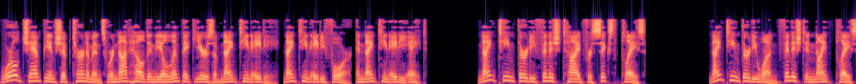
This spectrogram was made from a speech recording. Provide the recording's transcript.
World Championship tournaments were not held in the Olympic years of 1980, 1984, and 1988. 1930 finished tied for sixth place 1931 finished in ninth place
